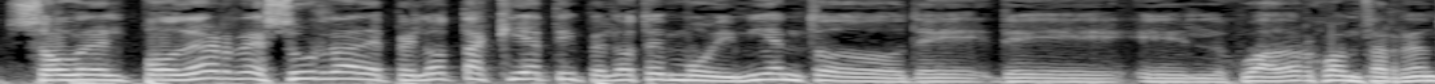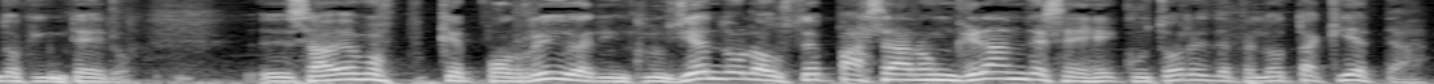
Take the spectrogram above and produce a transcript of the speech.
sobre el poder de zurda de pelota quieta y pelota en movimiento del de, el jugador Juan Fernando Quintero. Eh, sabemos que por River, incluyéndolo a usted, pasaron grandes ejecutores de pelota quieta.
